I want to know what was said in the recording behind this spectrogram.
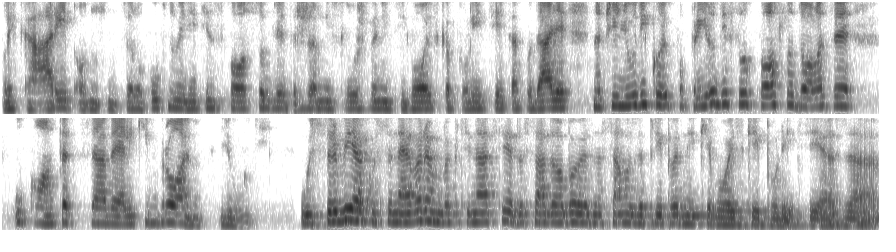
lekari, odnosno celokupno medicinsko osoblje, državni službenici, vojska, policija i tako dalje. Znači ljudi koji po prirodi svog posla dolaze u kontakt sa velikim brojem ljudi. U Srbiji, ako se ne varam, vakcinacija je do sada obavezna samo za pripadnike vojske i policije, za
